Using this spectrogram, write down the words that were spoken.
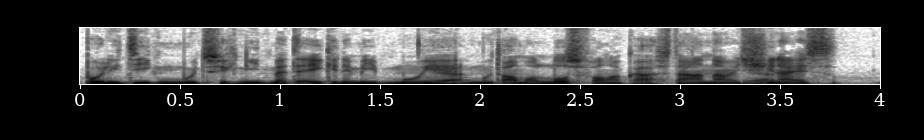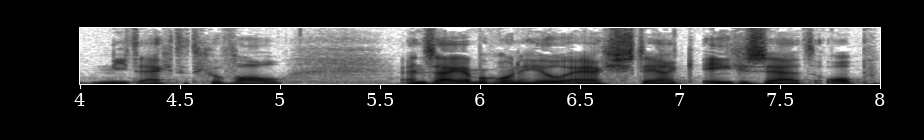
politiek moet zich niet met de economie bemoeien, Ja. moet allemaal los van elkaar staan. Nou, in Ja. China is dat niet echt het geval. En zij hebben gewoon heel erg sterk ingezet op,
